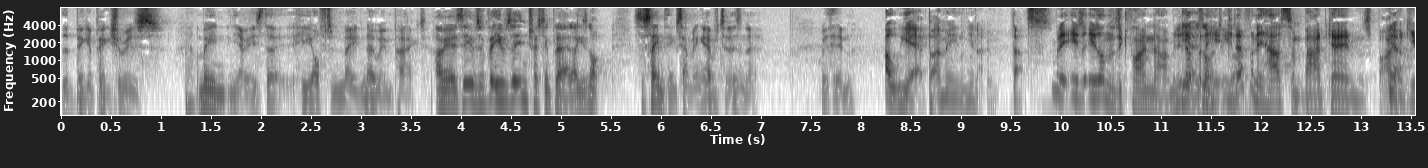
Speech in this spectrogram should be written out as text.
the bigger picture is. I mean, you know, is that he often made no impact. I mean, he was a, he was an interesting player. Like he's not. It's the same thing's happening at Everton, isn't it? With him. Oh yeah, but I mean, you know, that's I mean, he's, he's on the decline now. I mean, he, Yeah, he's on definitely, the he decline. definitely had some bad games, but I Yeah. think he,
